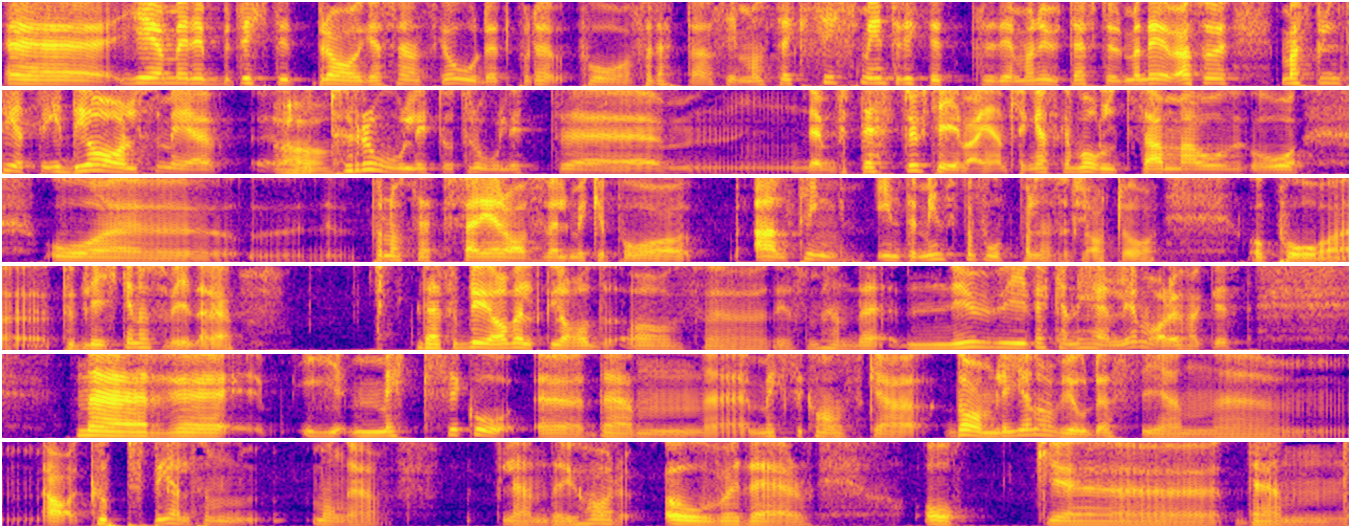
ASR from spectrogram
eh, ge mig det riktigt braiga svenska ordet på, det, på för detta Simon. Sexism är inte riktigt det man är ute efter. Men det är alltså maskulinitetsideal som är Ja. otroligt, otroligt eh, destruktiva egentligen. Ganska våldsamma och, och, och eh, på något sätt färgar av sig väldigt mycket på allting. Inte minst på fotbollen såklart och, och på eh, publiken och så vidare. Därför blev jag väldigt glad av eh, det som hände nu i veckan i helgen var det faktiskt. När eh, i Mexiko eh, den eh, mexikanska damligan avgjordes i en ja, kuppspel som många länder ju har over there. Och den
